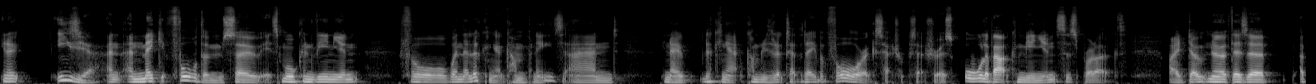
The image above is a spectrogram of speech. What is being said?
you know, easier and, and make it for them so it's more convenient for when they're looking at companies and you know looking at companies looked at the day before etc etc it's all about convenience this product i don't know if there's a, a,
